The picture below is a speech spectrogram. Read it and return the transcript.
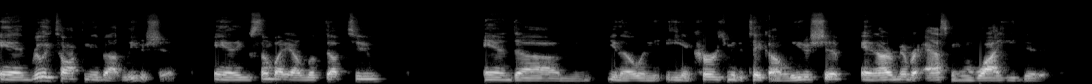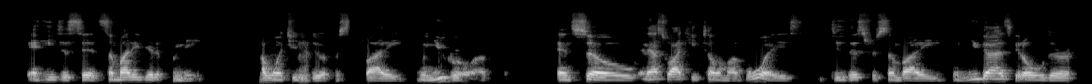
and really talked to me about leadership. And he was somebody I looked up to, and um, you know, and he encouraged me to take on leadership. And I remember asking him why he did it, and he just said, "Somebody did it for me. I want you to mm-hmm. do it for somebody when you grow up." And so, and that's why I keep telling my boys, do this for somebody when you guys get older.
